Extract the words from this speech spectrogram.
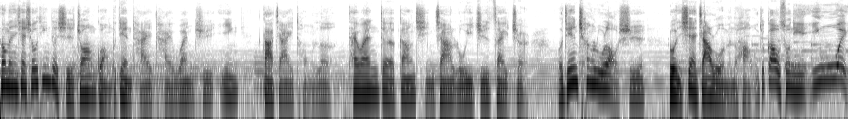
朋友们，现在收听的是中央广播电台台湾之音，大家一同乐。台湾的钢琴家卢一芝在这儿。我今天称卢老师，如果你现在加入我们的话，我就告诉你，因为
